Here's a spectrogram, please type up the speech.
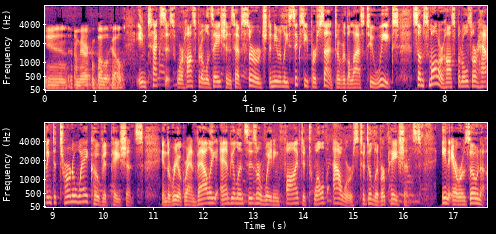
in American public health. In Texas, where hospitalizations have surged nearly 60% over the last two weeks, some smaller hospitals are having to turn away COVID patients. In the Rio Grande Valley, ambulances are waiting 5 to 12 hours to deliver patients. In Arizona,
